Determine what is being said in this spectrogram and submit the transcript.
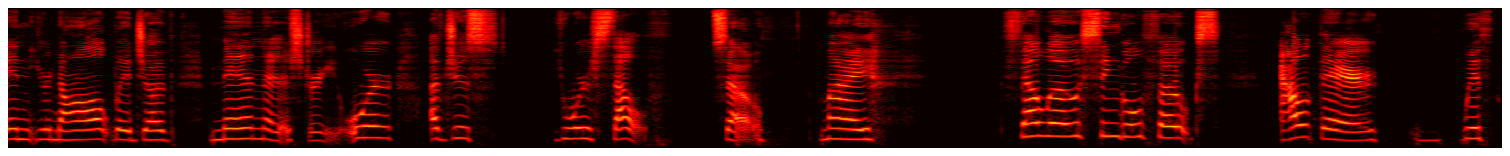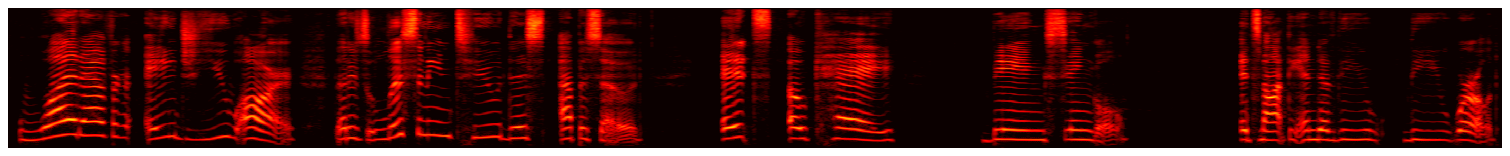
in your knowledge of ministry or of just yourself. So, my fellow single folks out there with whatever age you are that is listening to this episode, it's okay being single. It's not the end of the the world.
